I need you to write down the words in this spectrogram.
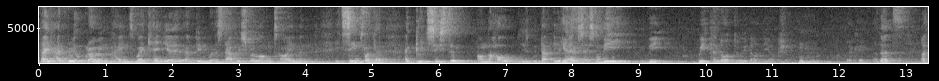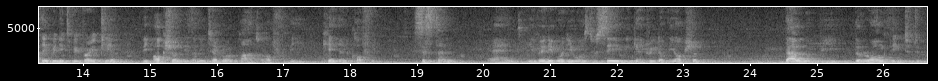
they've had real growing pains where Kenya have been established for a long time, and it seems like a, a good system on the whole. Is, would that be a fair assessment? The, the, we cannot do without the auction. Mhm. Okay, that's, I think we need to be very clear. The auction is an integral part of the Kenyan coffee system. And if anybody was to say we get rid of the auction, that would be the wrong thing to do.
